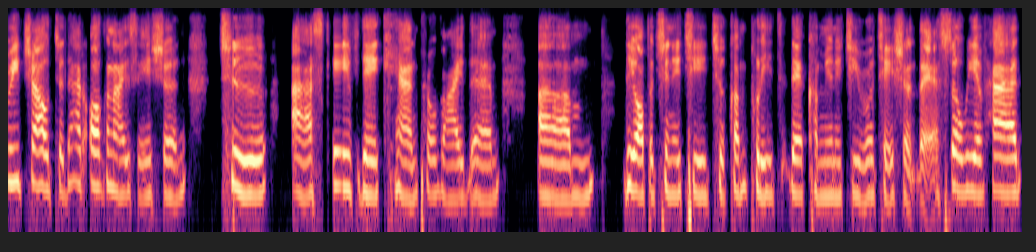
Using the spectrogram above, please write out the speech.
reach out to that organization to ask if they can provide them um, the opportunity to complete their community rotation there. So we have had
